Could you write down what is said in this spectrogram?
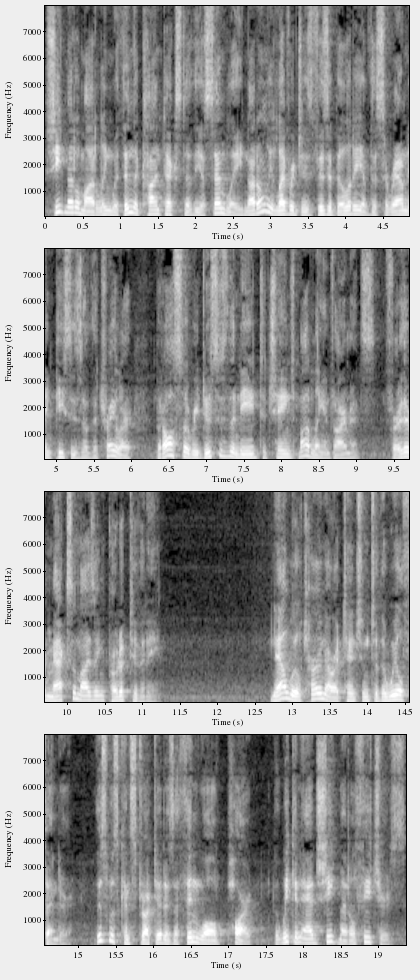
Sheet metal modeling within the context of the assembly not only leverages visibility of the surrounding pieces of the trailer, but also reduces the need to change modeling environments, further maximizing productivity. Now we'll turn our attention to the wheel fender. This was constructed as a thin-walled part, but we can add sheet metal features.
